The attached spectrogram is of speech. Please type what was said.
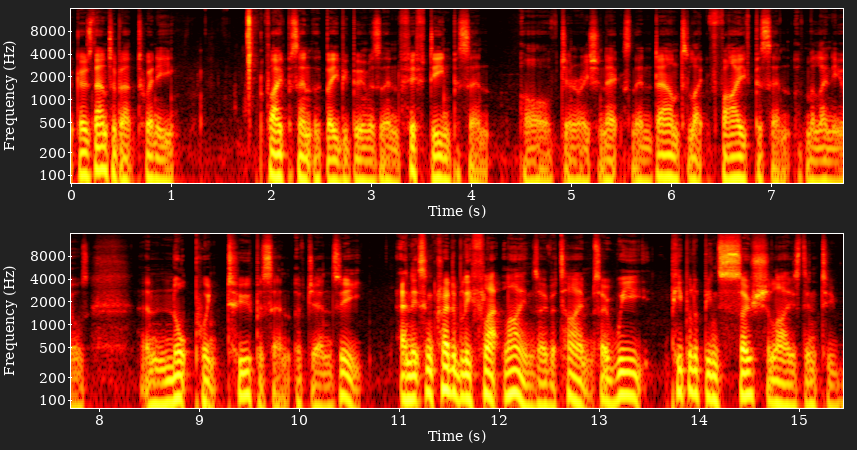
It goes down to about 25% of baby boomers, and then 15% of Generation X, and then down to like 5% of millennials and 0.2% of Gen Z. And it's incredibly flat lines over time. So we people have been socialized into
